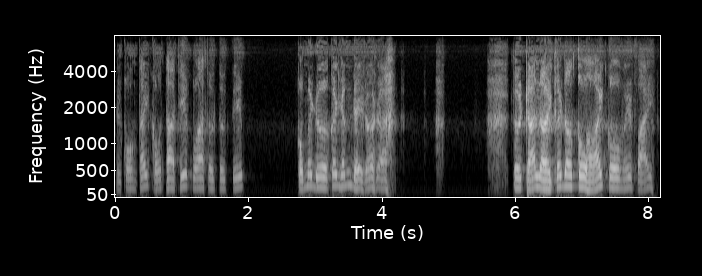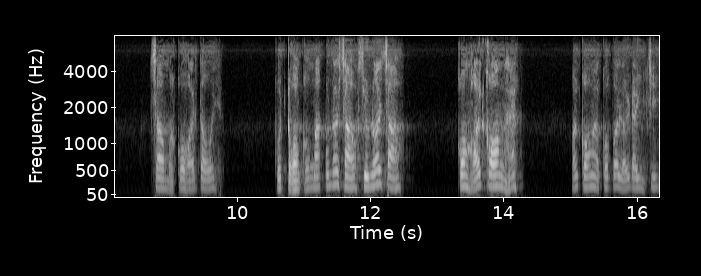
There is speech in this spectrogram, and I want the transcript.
Thì con thấy cổ tha thiết quá, tôi tôi tiếp. Cô mới đưa cái vấn đề đó ra tôi trả lời cái đó cô hỏi cô mới phải, sao mà cô hỏi tôi? Cô tròn con mắt, cô nói sao? Siêu nói sao? Con hỏi con hả? Hỏi con là con có lợi đây chi?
